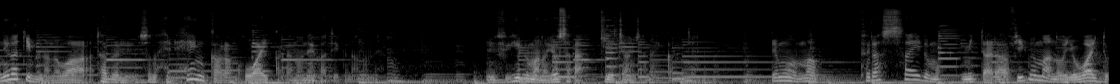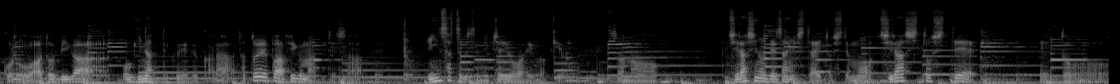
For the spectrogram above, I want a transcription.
ん。ネガティブなのは多分そのへ変化が怖いからのネガティブなのね。うん。 Figmaの良さが消えちゃうんじゃないかみたいな。でもまあプラスサイドも見たら Figma の弱いところを Adobe が補ってくれるから例えば Figma ってさ印刷物めっちゃ弱いわけよ。うん。そのチラシのデザインしたいとしてもチラシとしてえっと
